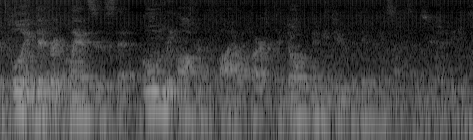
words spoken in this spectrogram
deploying different glances that only offer the file part and don't maybe do the database access, which I think is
